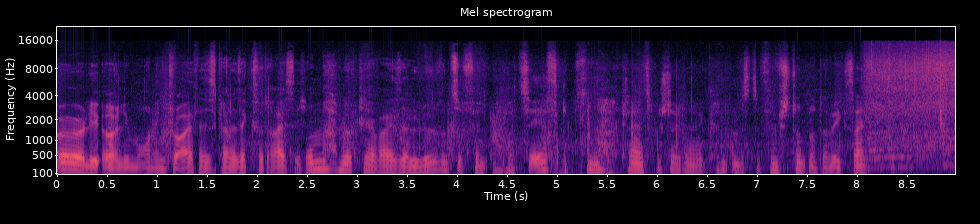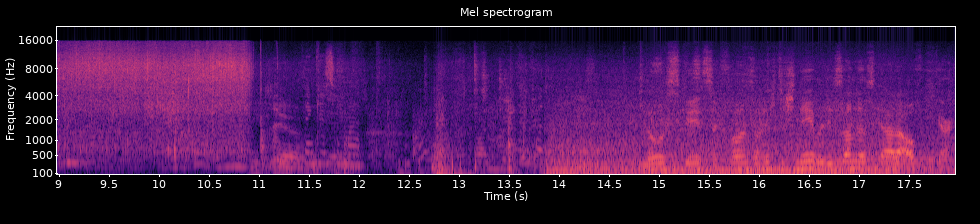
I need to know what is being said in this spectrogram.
Early, Early Morning Drive. Es ist gerade 6.30 Uhr, um möglicherweise Löwen zu finden. Aber zuerst gibt es ein kleines Frühstück, denn wir könnten bis zu fünf Stunden unterwegs sein. Thank you so much. Los geht's, vor uns war richtig Nebel, die Sonne ist gerade aufgegangen.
